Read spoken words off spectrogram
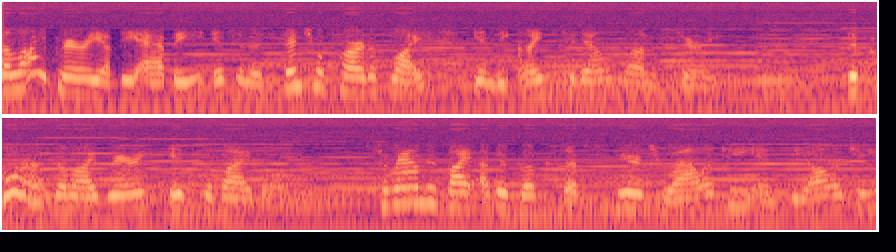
The library of the abbey is an essential part of life in the Einsiedeln Monastery. The core of the library is the Bible, surrounded by other books of spirituality and theology,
